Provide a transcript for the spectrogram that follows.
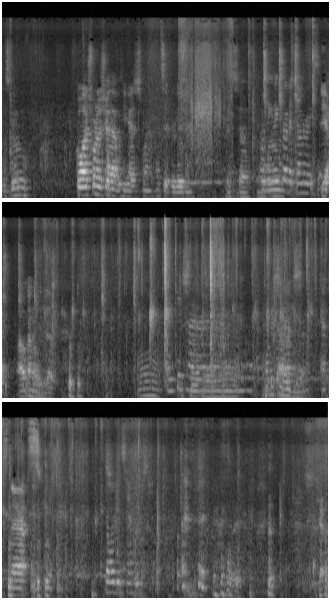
Let's go. Cool. I just wanted to share that with you guys this morning. That's it for vision. Good stuff. Let me make sure I don't erase it. Yeah, I'll, I'm gonna leave it up. Thank you, Tyler. Happy snaps. Happy snaps. Dollar good snappers. yeah,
